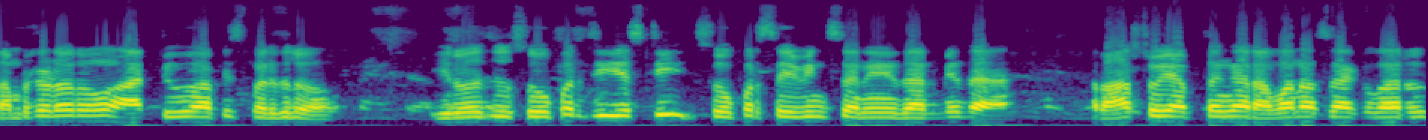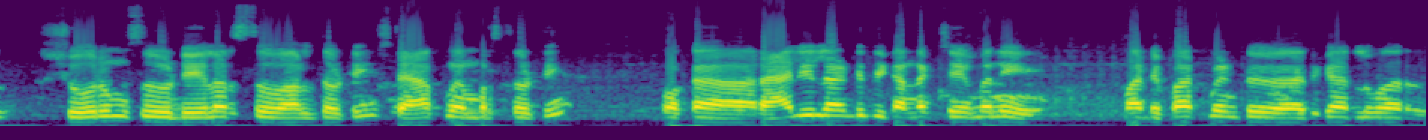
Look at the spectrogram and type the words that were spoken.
రంపచోడవరం ఆర్టీఓ ఆఫీస్ పరిధిలో ఈరోజు సూపర్ జిఎస్టి సూపర్ సేవింగ్స్ అనే దాని మీద రాష్ట్ర వ్యాప్తంగా రవాణా శాఖ వారు షోరూమ్స్ డీలర్స్ వాళ్ళతోటి స్టాఫ్ మెంబర్స్ తోటి ఒక ర్యాలీ లాంటిది కండక్ట్ చేయమని మా డిపార్ట్మెంట్ అధికారులు వారు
